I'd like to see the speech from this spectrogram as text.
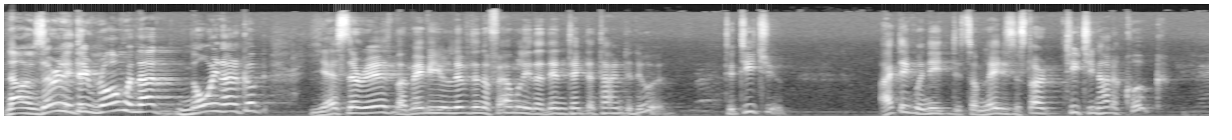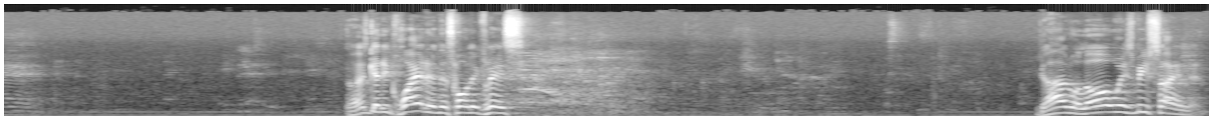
Now, is there anything wrong with not knowing how to cook? Yes, there is, but maybe you lived in a family that didn't take the time to do it, to teach you. I think we need some ladies to start teaching how to cook. It's getting quiet in this holy place. God will always be silent.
